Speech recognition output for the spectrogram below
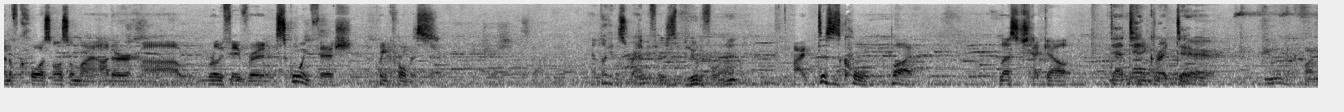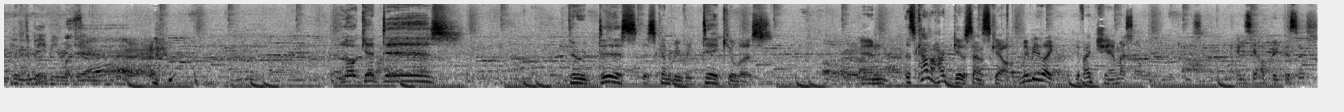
And of course, also my other uh, really favorite schooling fish, Queen Chromis. And look at this rabbitfish. It's beautiful, right? All right, this is cool, but let's check out that tank right there. Look at the baby right there. Look at this. Dude, this is gonna be ridiculous. And it's kind of hard to get a sense of scale. Maybe like if I jam myself, can you see how big this is?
